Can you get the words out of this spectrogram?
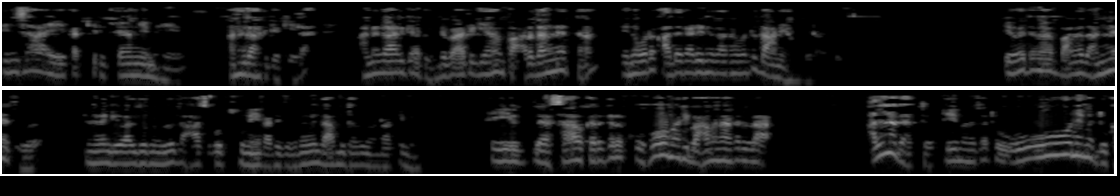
ඒ නිසා ඒකට කියන්නේ මේ අනගාරික කියලා. අනගාරික පිට පාට ගියාම පාර දන්නේ නැත්නම් එනකොට කද කැඩෙන තරමට දානයක් වෙනවා. ඒ වගේ තමයි බල දන්නේ නැතුව එන ගෙවල් දුන්නු දහසකුත් සුමේ කටයුතු කරන දාමු දරුවන් රකිමි. ඒ රසාව කර කර කොහොම හරි භාවනා කරලා අල්ලගත්තොත් ඒ මනසට ඕනෙම දුක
